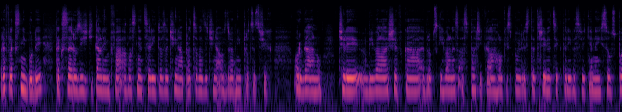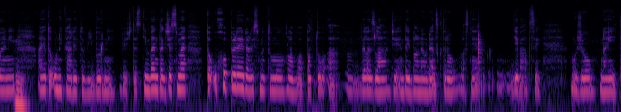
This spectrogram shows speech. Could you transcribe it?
reflexní body, tak se rozjíždí ta lymfa a vlastně celý to začíná pracovat, začíná ozdravný proces všech orgánů. Čili bývalá šéfka Evropských wellness ASPA říkala, holky, spojili jste tři věci, které ve světě nejsou spojené hmm. a je to unikát, je to výborný. Běžte s tím ven, takže jsme to uchopili, dali jsme tomu hlavu a patu a vylezla J&D Balneo Dance, kterou vlastně diváci můžou najít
